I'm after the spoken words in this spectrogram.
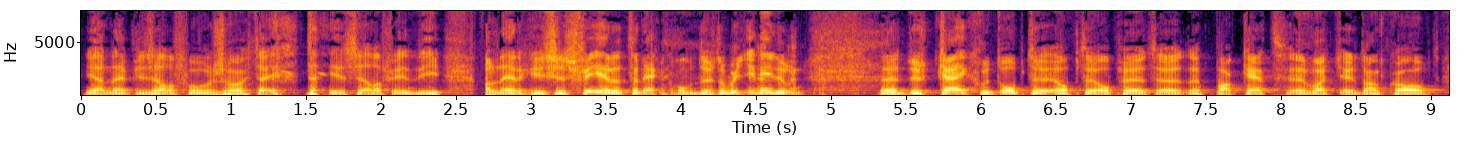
Ja, dan heb je zelf voor gezorgd dat je, dat je zelf in die allergische sferen terechtkomt. Dus dat moet je niet doen. dus kijk goed op, de, op, de, op het, het pakket wat je dan koopt.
